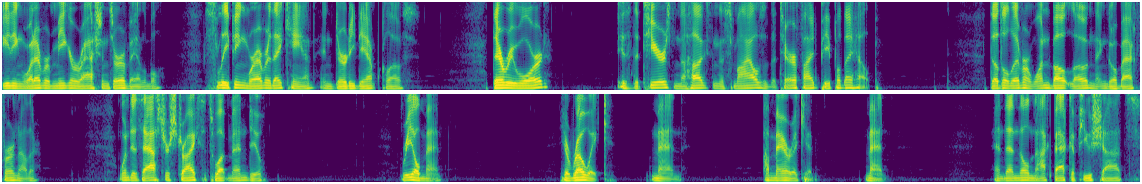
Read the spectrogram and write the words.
eating whatever meager rations are available, sleeping wherever they can in dirty, damp clothes. Their reward is the tears and the hugs and the smiles of the terrified people they help. They'll deliver one boatload and then go back for another. When disaster strikes, it's what men do. Real men, heroic men, American men. And then they'll knock back a few shots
